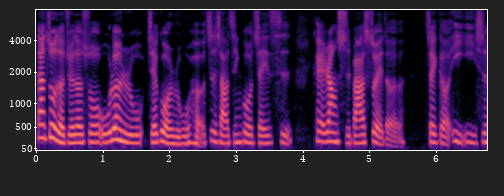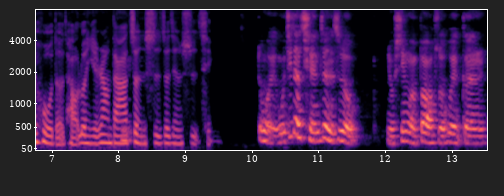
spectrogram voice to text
但作者觉得说，无论如结果如何，至少经过这一次，可以让十八岁的这个意义是获得讨论，也让大家正视这件事情。对，我记得前阵子是有有新闻报说会跟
